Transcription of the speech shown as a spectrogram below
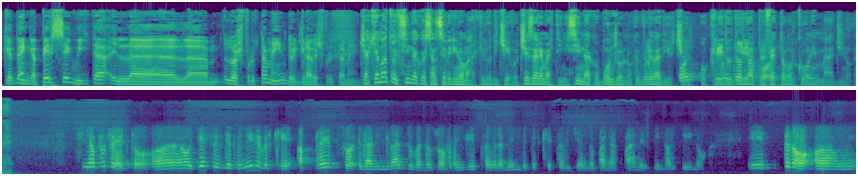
che venga perseguita il, il, lo sfruttamento, il grave sfruttamento. Ci ha chiamato il sindaco di San Severino Marche, lo dicevo, Cesare Martini. Sindaco, buongiorno, che voleva dirci? Buon, o credo dire al prefetto Morcone, immagino. Eh. Signor Prefetto, eh, ho chiesto di intervenire perché apprezzo e la ringrazio per la sua franchezza veramente perché sta dicendo pane al pane e vino al vino. Eh, però eh,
